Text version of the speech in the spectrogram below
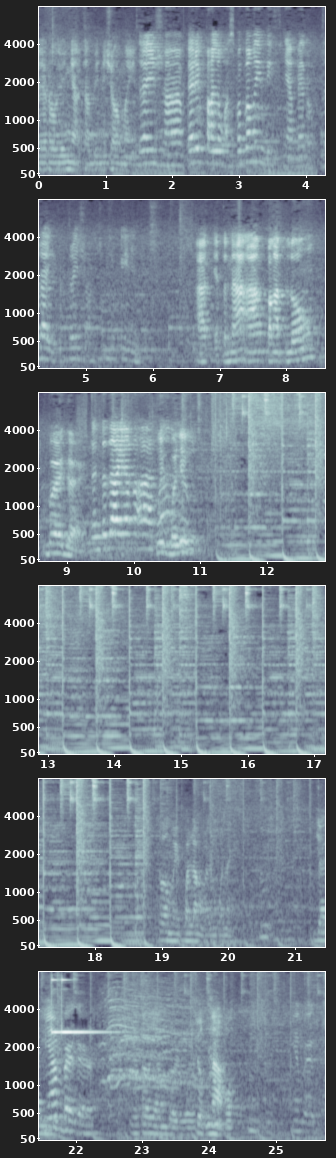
Pero yun nga, sabi ni Xiaomai, Dry siya. Pero yung pangalawas, mabango yung beef niya, pero dry. Dry siya. Masarap kainin. At ito na ang pangatlong burger. Nandadaya ka ata. Uy, baliw. Jollibee. Yum burger. Ito yung burger. Shoot na ako. Yum burger.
